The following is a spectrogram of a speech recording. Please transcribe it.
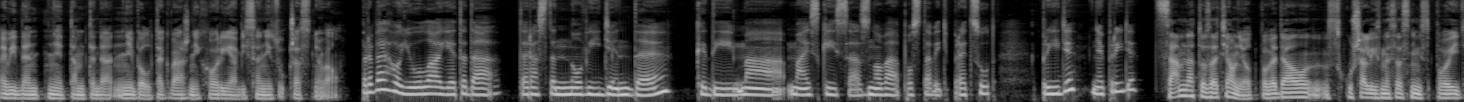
evidentne tam teda nebol tak vážne chorý, aby sa nezúčastňoval. 1. júla je teda teraz ten nový deň D, kedy má Majský sa znova postaviť pred súd. Príde? Nepríde? Sám na to zatiaľ neodpovedal, skúšali sme sa s ním spojiť,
